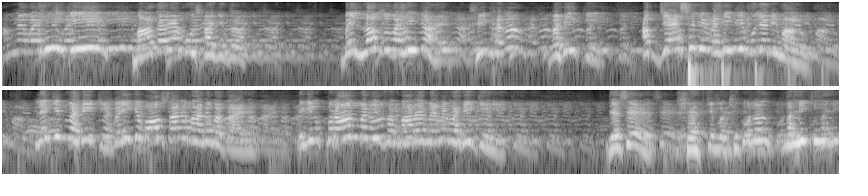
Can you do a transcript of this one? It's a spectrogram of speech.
ہم نے وہی کی، مادر موسیٰ کی طرف۔ بھئی لفظ وہی کا ہے، ٹھیک ہے نا؟ وہی کی۔ اب جیسے بھی وہی کی، مجھے نہیں معلوم۔ لیکن وہی کی، وہی کے بہت سارے معنی بتائے ہیں۔ لیکن قرآن مجید فرما رہا ہے، میں نے وہی کی۔ جیسے شہد کی مکھی کو نا، وہی کی ہے۔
